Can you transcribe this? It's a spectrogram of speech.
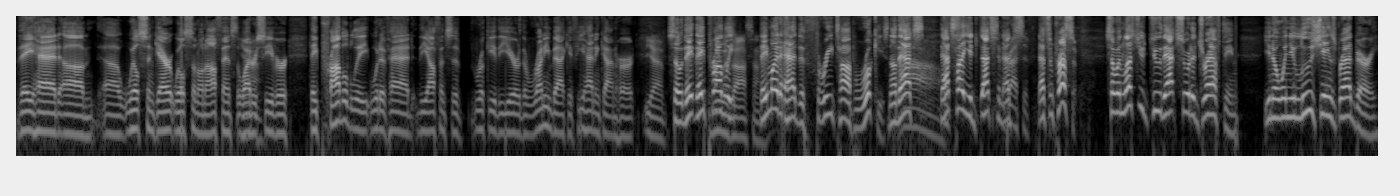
They had um, uh, Wilson, Garrett Wilson on offense, the wide receiver. They probably would have had the offensive rookie of the year, the running back, if he hadn't gotten hurt. Yeah. So they they probably awesome. they might have had the three top rookies. Now that's Wow. that's how you that's That's impressive. That's, that's impressive. So unless you do that sort of drafting, you know, when you lose James Bradberry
